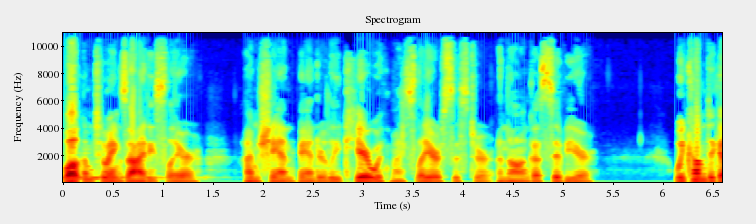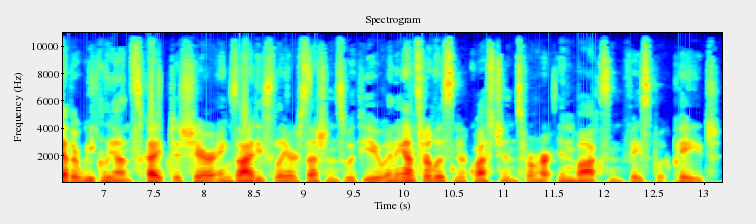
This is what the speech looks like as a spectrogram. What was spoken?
Welcome to Anxiety Slayer. I'm Shann Vander Leek here with my Slayer sister, Ananga Sivyer. We come together weekly on Skype to share Anxiety Slayer sessions with you and answer listener questions from our inbox and Facebook page.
